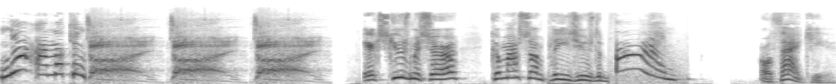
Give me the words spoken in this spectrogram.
Now Elmo can... Die, die, die. Excuse me, sir. Could my son please use the... Farm. Oh, thank you.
